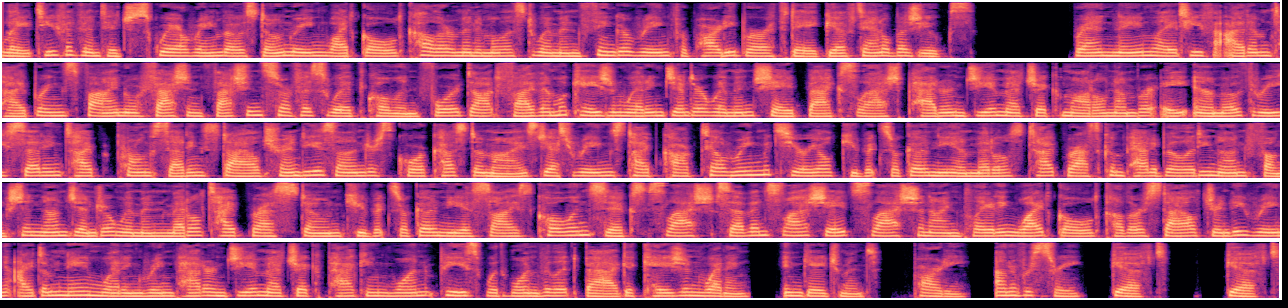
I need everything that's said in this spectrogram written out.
Latifa Vintage Square Rainbow Stone Ring White Gold Color Minimalist Women Finger Ring for Party Birthday Gift and Bijoux. Brand name Latifa item type rings fine or fashion fashion surface width colon 4.5 m occasion wedding gender women shape backslash pattern geometric model number AM03 setting type prong setting style trendiest underscore customized yes rings type cocktail ring material cubic zirconia metals type brass compatibility non function non gender women metal type brass stone cubic zirconia size colon 6 slash 7 slash 8 slash 9 plating white gold color style trendy ring item name wedding ring pattern geometric packing one piece with one billet bag occasion wedding, engagement, party, anniversary, gift, gift,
